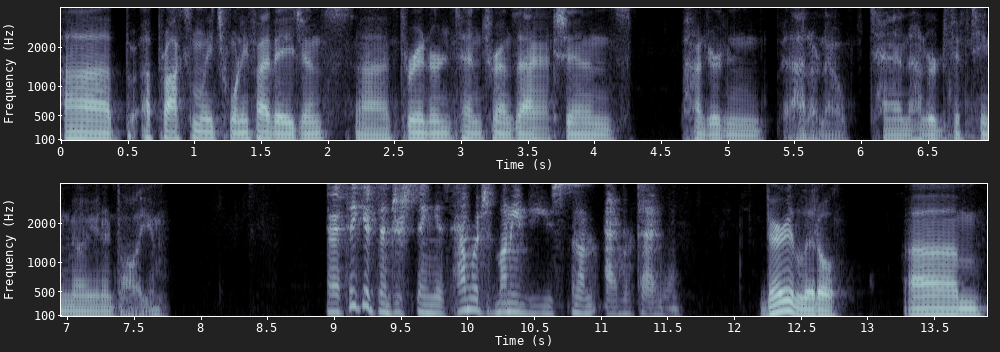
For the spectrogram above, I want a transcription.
Uh, approximately 25 agents, uh, 310 transactions, 100 and I don't know, 10, 115 million in volume. And I think it's interesting is how much money do you spend on advertising? Very little. Um,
